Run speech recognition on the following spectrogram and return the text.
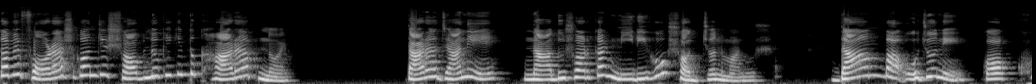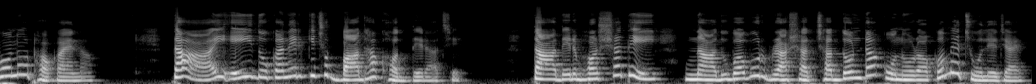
তবে ফরাসগঞ্জের সব লোকই কিন্তু খারাপ নয়। তারা জানে নাদু সরকার নিরীহ সজ্জন মানুষ। দাম বা ওজনে কখনো ঠকায় না। তাই এই দোকানের কিছু বাধা খদ্দের আছে। তাদের ভরসাতেই নাদুবাবুর গ্রাসাচ্ছাদনটা কোনো রকমে চলে যায়।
